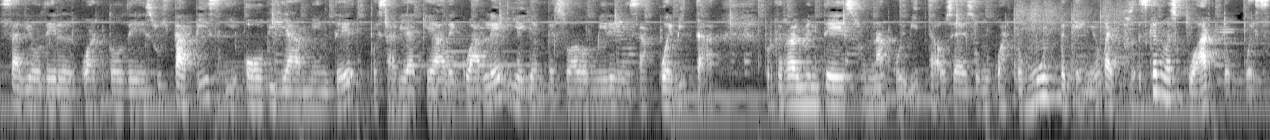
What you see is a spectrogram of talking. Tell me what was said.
salió del cuarto de sus papis y obviamente pues había que adecuarle y ella empezó a dormir en esa cuevita porque realmente es una cuevita, o sea, es un cuarto muy pequeño, pues, es que no es cuarto, pues.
